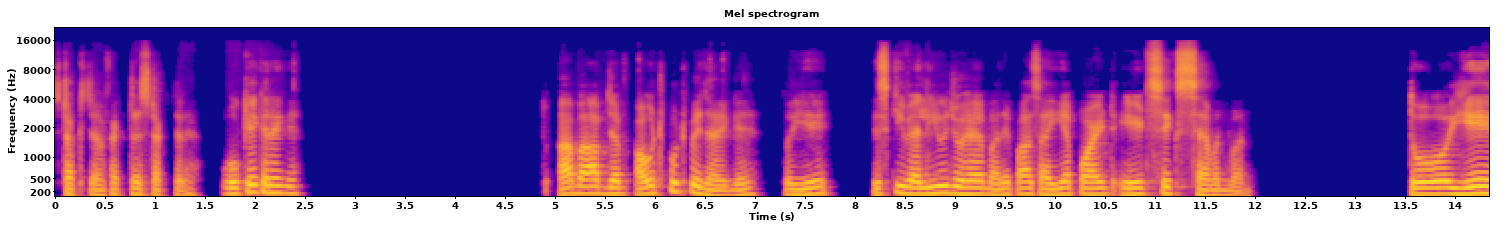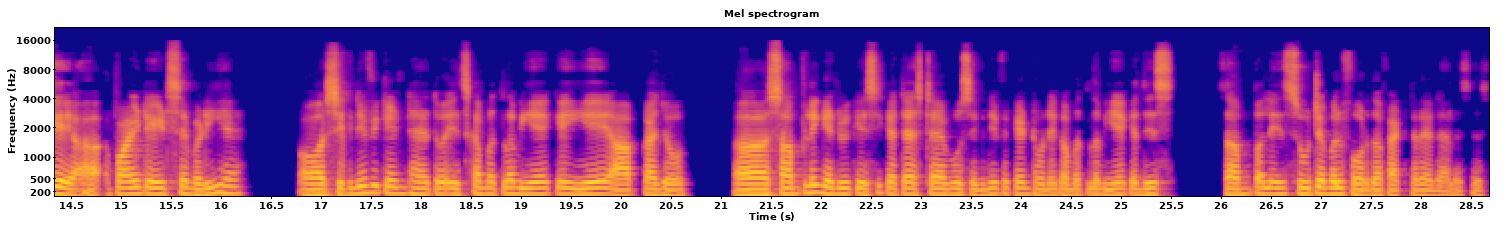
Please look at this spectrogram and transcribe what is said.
स्ट्रक्चर फैक्टर स्ट्रक्चर है। ओके करेंगे? तो अब आप जब आउटपुट पे जाएँगे तो ये, इसकी वैल्यू जो है हमारे पास आई है point eight six seven one तो ये पॉइंट एट से बड़ी है और सिग्निफिकेंट है तो इसका मतलब ये है कि ये आपका जो सैम्पलिंग एडवोकेसी का टेस्ट है, वो सिग्निफिकेंट होने का मतलब ये है कि this sample is suitable for the factor analysis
